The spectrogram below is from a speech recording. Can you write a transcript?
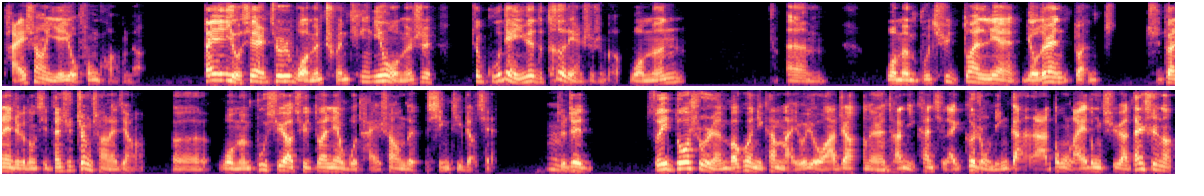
台上也有疯狂的，但也有些人就是我们纯听，因为我们是这古典音乐的特点是什么？我们，嗯。我们不去锻炼，有的人锻去锻炼这个东西，但是正常来讲，呃，我们不需要去锻炼舞台上的形体表现，就这，所以多数人，包括你看马友友啊这样的人，他你看起来各种灵感啊，动来动去啊，但是呢，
